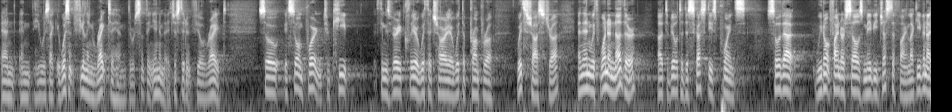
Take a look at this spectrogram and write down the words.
and, and he was like, it wasn't feeling right to him. There was something in him that it just didn't feel right. So it's so important to keep things very clear with Acharya, with the Parampara, with Shastra, and then with one another uh, to be able to discuss these points so that we don't find ourselves maybe justifying. Like even I,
